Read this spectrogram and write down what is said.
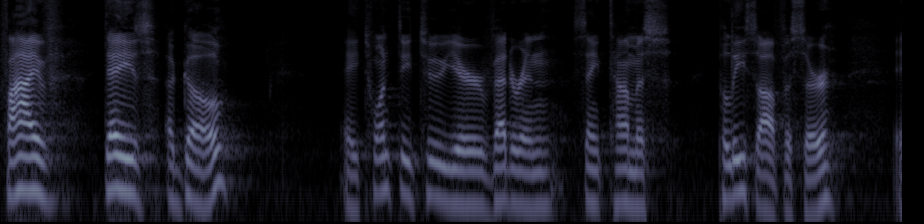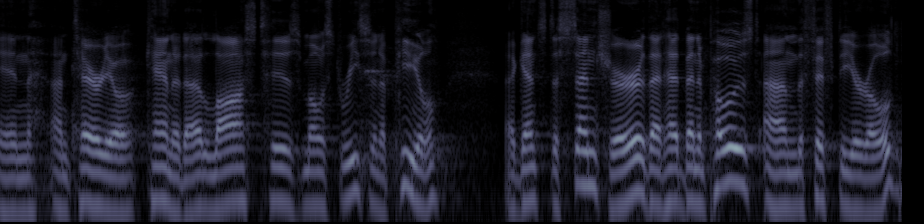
Five days ago, a 22 year veteran St. Thomas police officer in Ontario, Canada, lost his most recent appeal against a censure that had been imposed on the 50 year old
